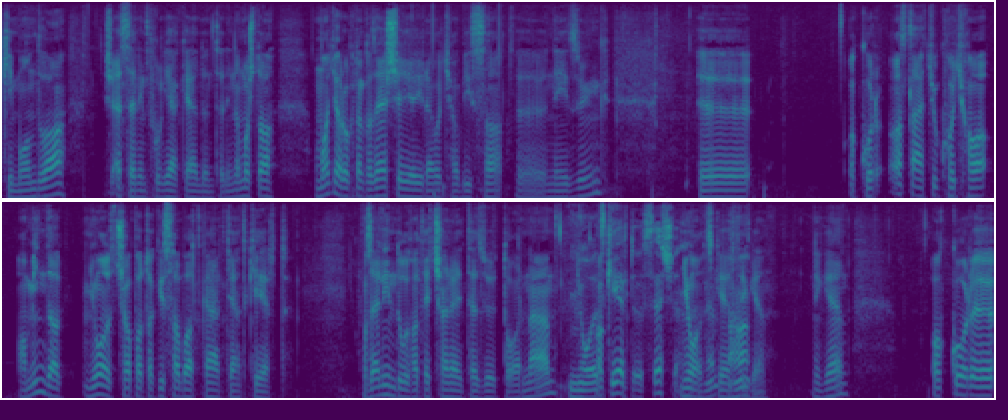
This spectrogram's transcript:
kimondva, és ezt szerint fogják eldönteni. Na most a, a magyaroknak az esélyeire, hogyha visszanézünk, akkor azt látjuk, hogy ha, ha mind a nyolc csapat, aki szabad kártyát kért, az elindulhat egy cselejtező tornán. Nyolc kért összesen? Nyolc kért, Aha. igen. Igen. Akkor ö,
